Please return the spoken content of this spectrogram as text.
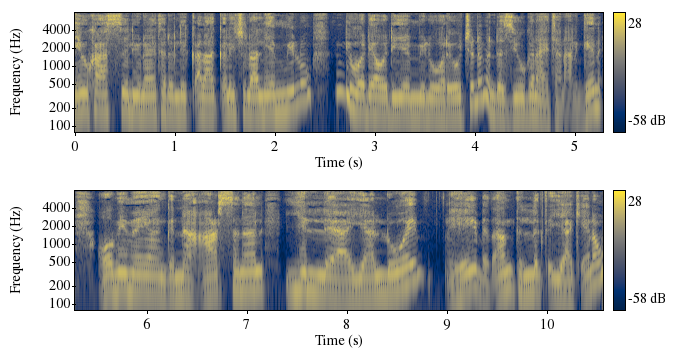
ኒውካስል ዩናይትድ ሊቀላቀል ይችላል የሚሉ እንዲህ ወዲያ ወዲህ የሚሉ ወሬዎችንም እንደዚሁ ግን አይተናል። ግን ኦቢሜያንግና አርሰናል ይለያያሉ ወይ? ይሄ በጣም ትልቅ ጥያቄ ነው።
